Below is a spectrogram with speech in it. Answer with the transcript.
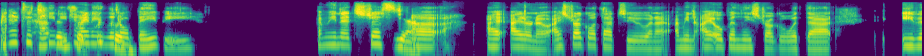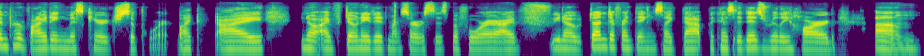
and it's a teeny so tiny little baby. I mean, it's just Yeah. uh I I don't know. I struggle with that too. And I, I mean, I openly struggle with that. even providing miscarriage support. Like I, you know, I've donated my services before. I've, you know, done different things like that because it is really hard. Um,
